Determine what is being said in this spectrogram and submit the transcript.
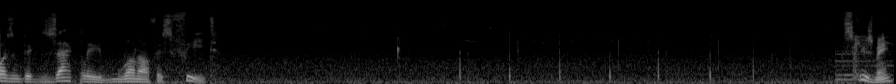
wasn't exactly run off his feet. Excuse me.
